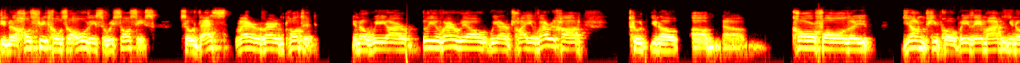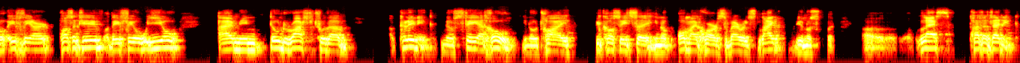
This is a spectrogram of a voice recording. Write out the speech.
you know, hospitals, all these resources. So that's very, very important. You know, we are doing very well. We are trying very hard to, you know, um, uh, call for the young people them, are, you know, if they are positive, they feel ill, I mean, don't rush to the clinic, you know, stay at home, you know, try because it's a, you know, Omicron very like, you know, uh, less pathogenic.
